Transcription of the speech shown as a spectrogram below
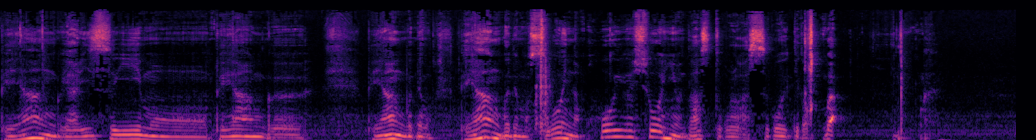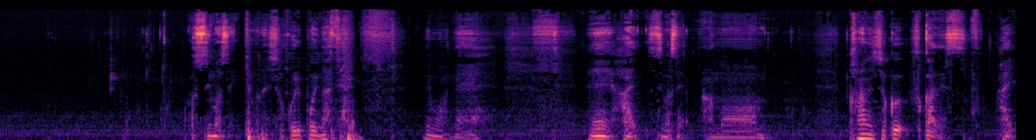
ペヤングやりすぎ、もう、ペヤング。ペヤングでも、ペヤングでもすごいな。こういう商品を出すところがすごいけど、うわすいません。今日ね、食リポになって。でもね、えー、はい、すいません。あのー、完食不可です。はい、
